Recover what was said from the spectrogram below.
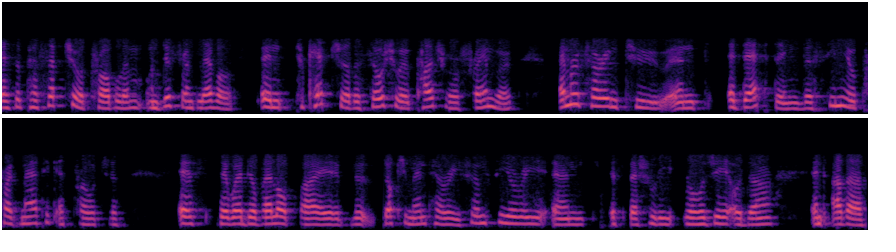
as a perceptual problem on different levels. And to capture the social cultural framework, I'm referring to and adapting the semiopragmatic approaches as they were developed by the documentary film theory and especially Roger Odin and others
